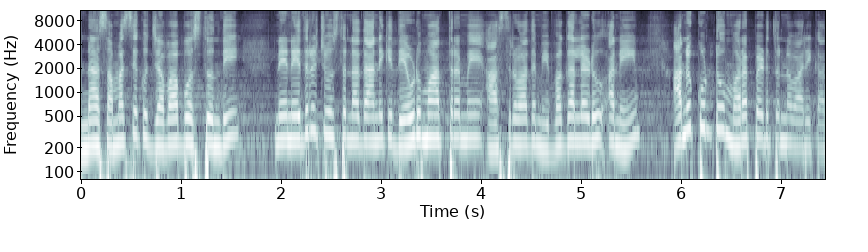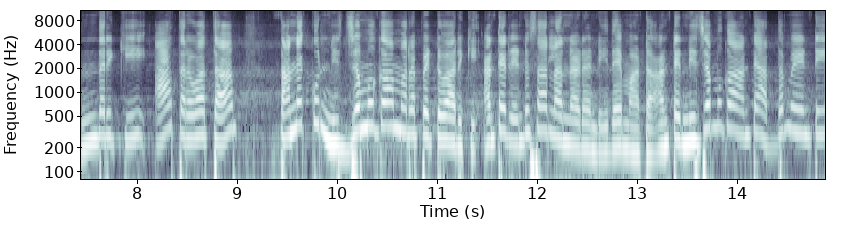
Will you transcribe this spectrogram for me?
నా సమస్యకు జవాబు వస్తుంది. నేను ఎదురు చూస్తున్న దానికి దేవుడు మాత్రమే ఆశీర్వాదం ఇవ్వగలడు అని అనుకుంటూ మొరపెడుతున్న వారికి అందరికీ ఆ తర్వాత తనకు నిజముగా మొరపెట్టు వారికి అంటే రెండుసార్లు అన్నాడండి ఇదే మాట. అంటే నిజముగా అంటే అర్థం ఏంటి?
